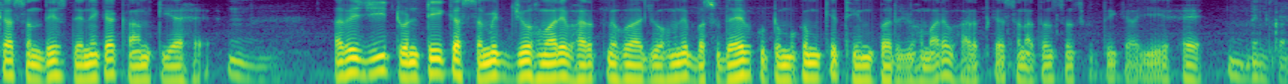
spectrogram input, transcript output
का संदेश देने का काम किया है हम्म, अभी जी ट्वेंटी का समिट जो हमारे भारत में हुआ जो हमने वसुदैव कुटुम्बकम के थीम पर जो हमारे भारत का सनातन संस्कृति का ये है बिल्कुल।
